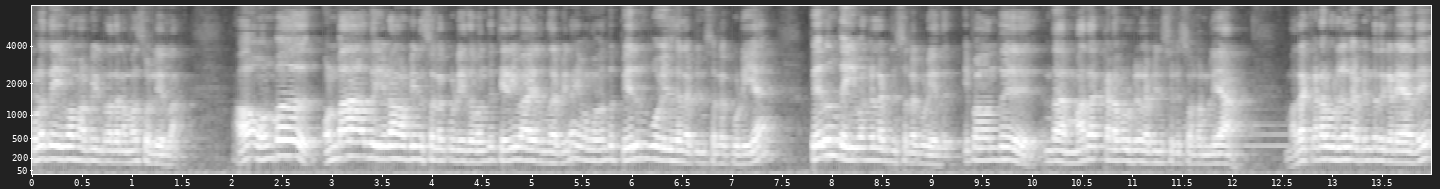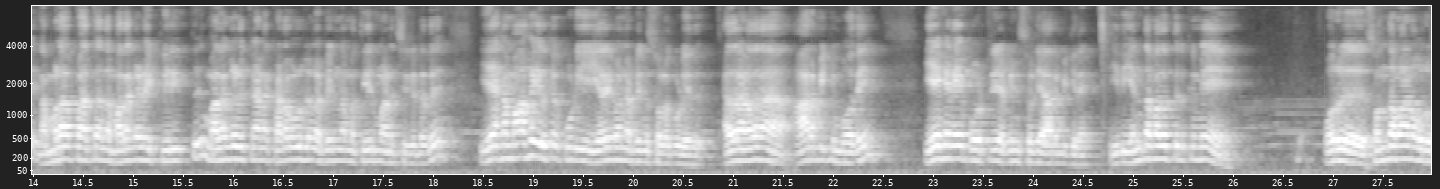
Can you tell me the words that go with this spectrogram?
குலதெய்வம் அப்படின்றத நம்ம சொல்லிடலாம். அதாவது ஒன்பது ஒன்பதாவது இடம் அப்படின்னு சொல்லக்கூடியது வந்து தெளிவாக இருந்தது அப்படின்னா இவங்க வந்து பெருங்கோயில்கள் அப்படின்னு சொல்லக்கூடிய பெருந்தெய்வங்கள் அப்படின்னு சொல்லக்கூடியது. இப்போ வந்து இந்த மத கடவுள்கள் அப்படின்னு சொல்லி சொல்கிறோம் இல்லையா? மத கடவுள்கள் அப்படின்றது கிடையாது. நம்மளாக பார்த்து அந்த மதங்களை பிரித்து மதங்களுக்கான கடவுள்கள் அப்படின்னு நம்ம தீர்மானிச்சுக்கிட்டது ஏகமாக இருக்கக்கூடிய இறைவன் அப்படின்னு சொல்லக்கூடியது. அதனால தான் நான் ஆரம்பிக்கும் போதே ஏகனே போற்றி அப்படின்னு சொல்லி ஆரம்பிக்கிறேன். இது எந்த மதத்திற்குமே ஒரு சொந்தமான ஒரு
